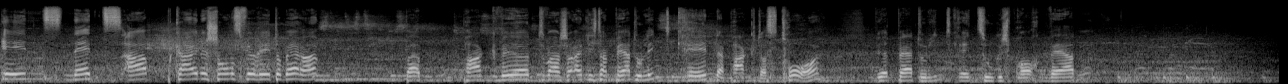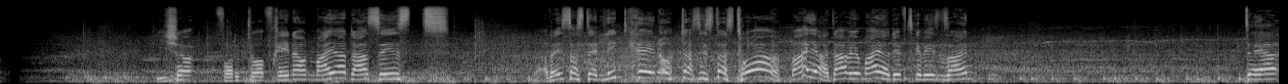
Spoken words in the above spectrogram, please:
ins Netz ab. Keine Chance für Reto Berra. Bei Pack wird wahrscheinlich dann Berto Lindgren, der Pack, das Tor, wird Berto Lindgren zugesprochen werden. Hischer vor dem Tor Frener und Meier. Das ist. Aber ist das denn Lindgren? Und das ist das Tor. Meier, Dario Meier dürfte es gewesen sein. Der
